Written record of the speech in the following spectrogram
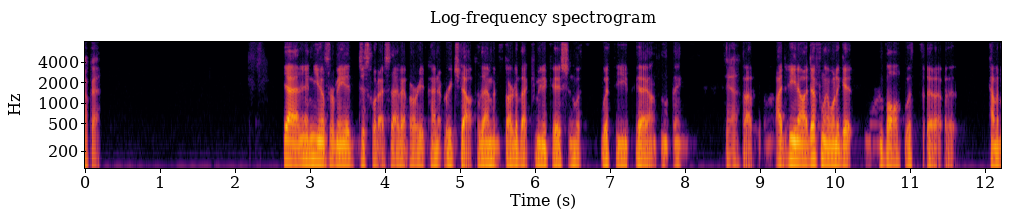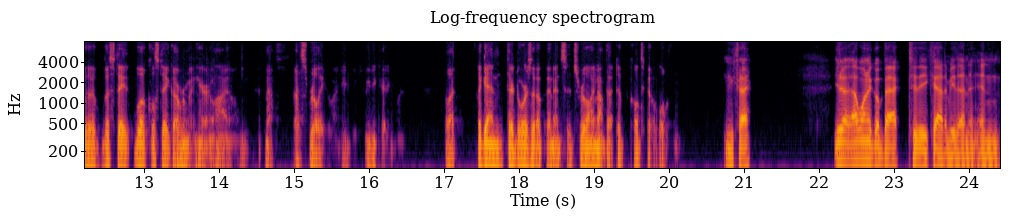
Okay. Yeah and, and you know for me just what i said i've already kind of reached out to them and started that communication with with the EPA on some things. Yeah. But I, you know, I definitely want to get more involved with the kind of the, the state, local state government here in Ohio. And that's that's really who I need to be communicating with. But again, their doors open. It's it's really not that difficult to get a hold of. Okay. You know, I want to go back to the academy then and, and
